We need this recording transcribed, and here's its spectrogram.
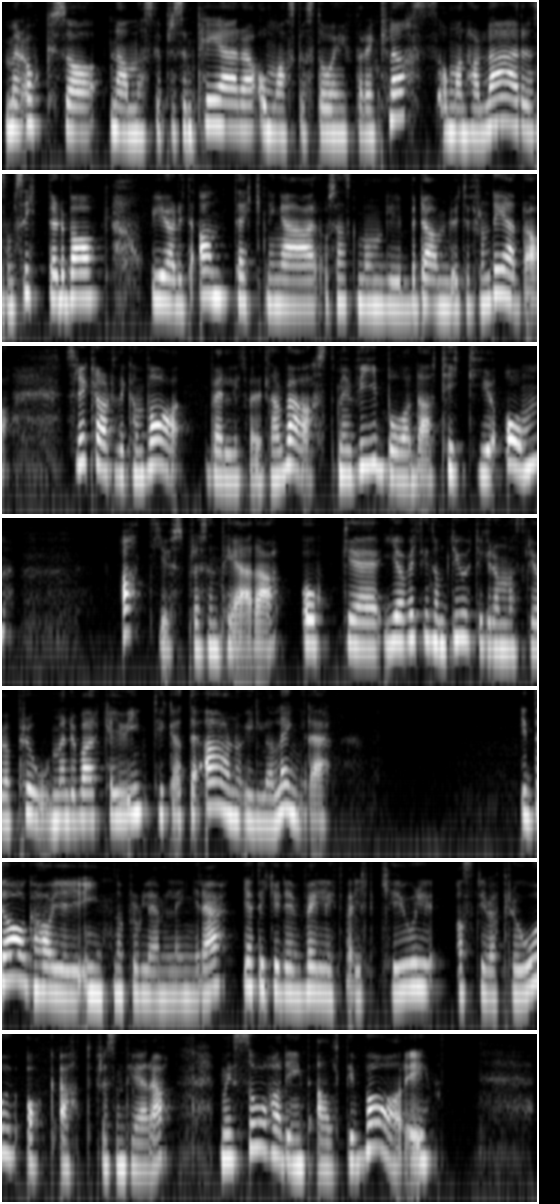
men också när man ska presentera, om man ska stå inför en klass, om man har läraren som sitter där bak och gör lite anteckningar och sen ska man bli bedömd utifrån det då. Så det är klart att det kan vara väldigt, väldigt nervöst. Men vi båda tycker ju om att just presentera. Och eh, jag vet inte om du tycker om att skriva prov, men du verkar ju inte tycka att det är något illa längre. Idag har jag ju inte något problem längre. Jag tycker det är väldigt, väldigt kul att skriva prov och att presentera. Men så har det inte alltid varit.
